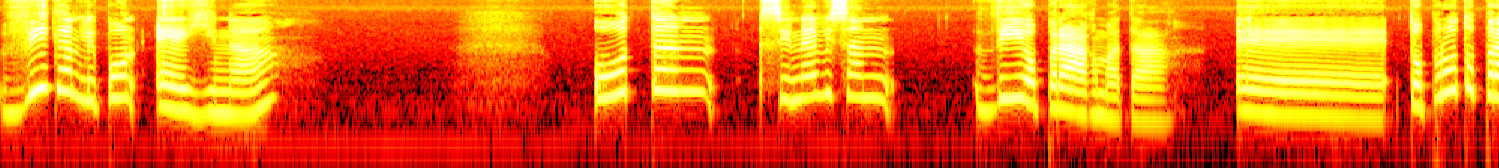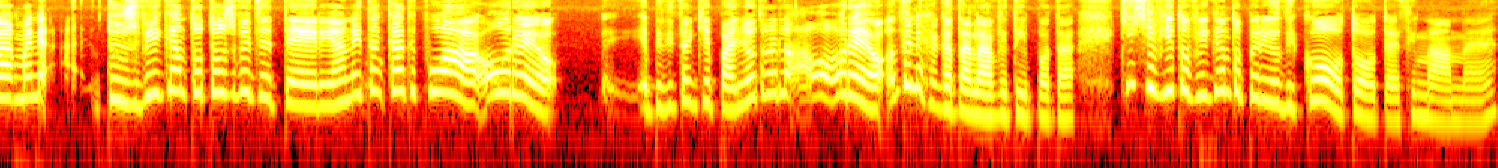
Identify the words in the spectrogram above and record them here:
vegan λοιπόν έγινα όταν συνέβησαν δύο πράγματα. Ε, το πρώτο πράγμα είναι, τους vegan τότε ως vegetarian ήταν κάτι που, α, ωραίο. Επειδή ήταν και παλιότερα, αλλά ωραίο. Δεν είχα καταλάβει τίποτα. Και είχε βγει το vegan το περιοδικό τότε, θυμάμαι.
